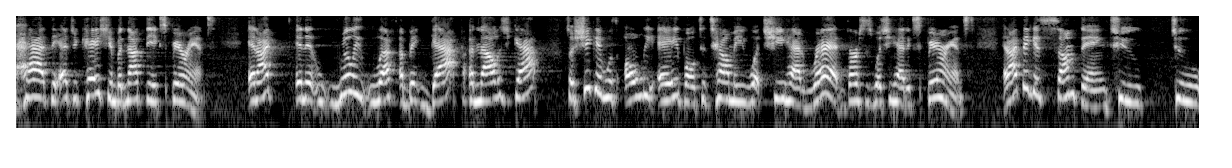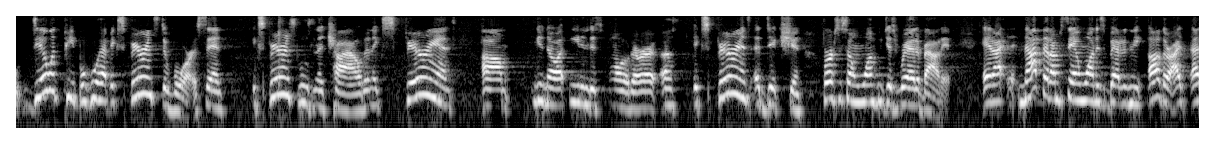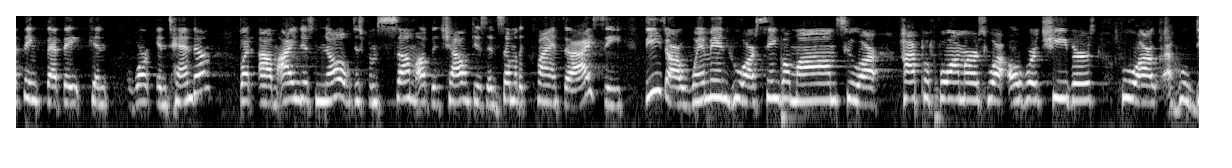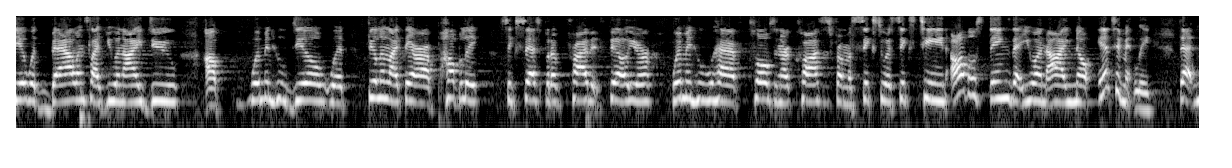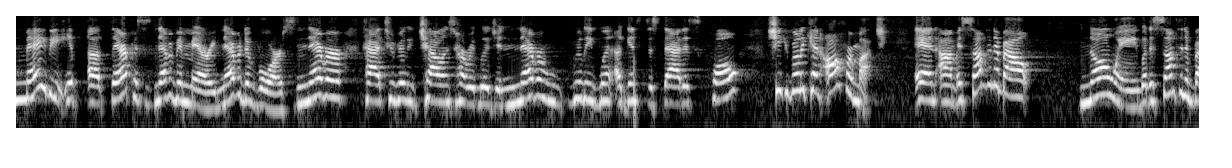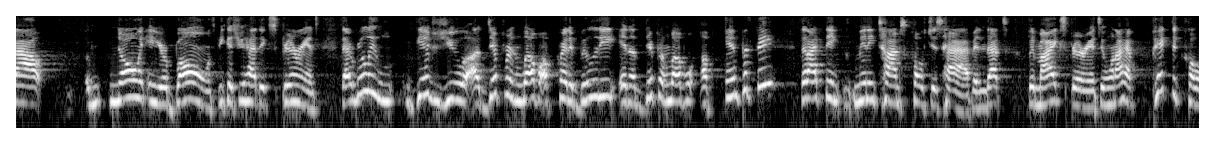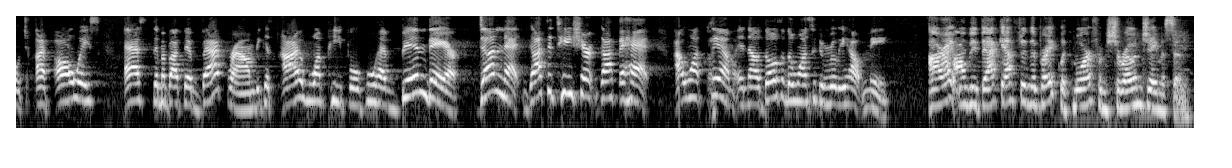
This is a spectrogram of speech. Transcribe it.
had the education but not the experience, and I and it really left a big gap, a knowledge gap. So she was only able to tell me what she had read versus what she had experienced. And I think it's something to to deal with people who have experienced divorce and experienced losing a child and experienced um, you know an eating disorder, uh, experience addiction versus someone who just read about it. And I not that I'm saying one is better than the other. I, I think that they can work in tandem. But um, I just know just from some of the challenges and some of the clients that I see, these are women who are single moms who are high performers, who are overachievers, who are who deal with balance like you and I do, uh, women who deal with feeling like they are a public success but a private failure, women who have clothes in their closets from a 6 to a 16, all those things that you and I know intimately that maybe if a therapist has never been married, never divorced, never had to really challenge her religion, never really went against the status quo, she really can't offer much. And um, it's something about knowing, but it's something about knowing in your bones because you had the experience that really gives you a different level of credibility and a different level of empathy that I think many times coaches have. And that's been my experience. And when I have picked a coach, I've always asked them about their background because I want people who have been there, done that, got the t shirt, got the hat. I want them. And now those are the ones who can really help me. All right, we'll be back after the break with more from SharRon Jamison.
